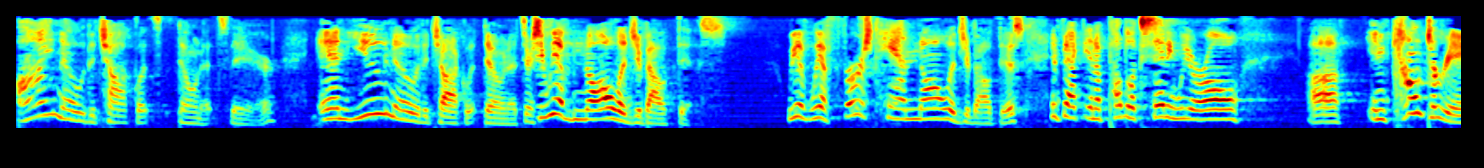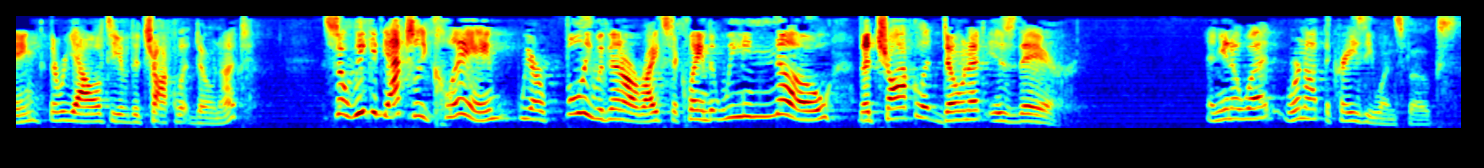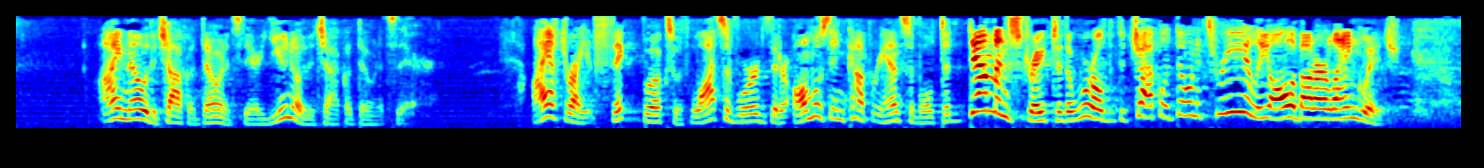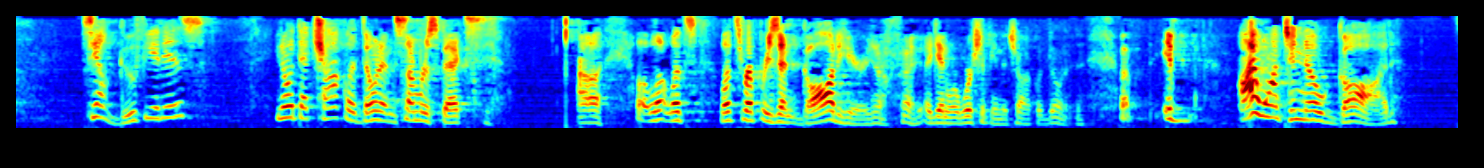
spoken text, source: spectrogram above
I know the chocolate donuts there, and you know the chocolate donuts there. See, we have knowledge about this. We have, we have first-hand knowledge about this. In fact, in a public setting, we are all uh, encountering the reality of the chocolate donut. So we could actually claim, we are fully within our rights to claim that we know the chocolate donut is there. And you know what? We're not the crazy ones, folks. I know the chocolate donut's there. You know the chocolate donut's there. I have to write thick books with lots of words that are almost incomprehensible to demonstrate to the world that the chocolate donut's really all about our language. See how goofy it is? You know what? That chocolate donut, in some respects, uh, let's let's represent God here. You know, again, we're worshiping the chocolate donut. If I want to know God,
